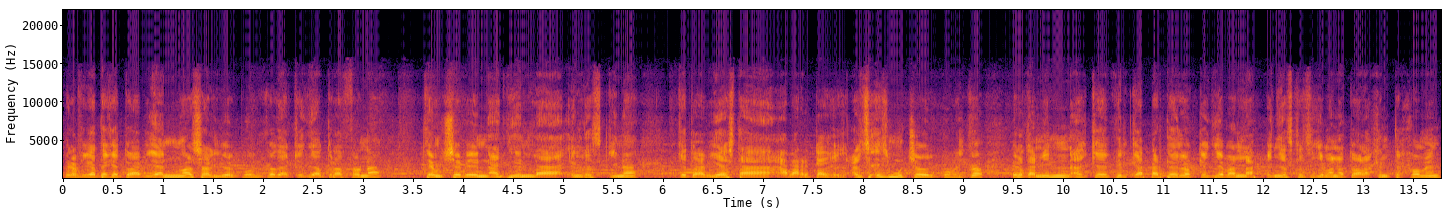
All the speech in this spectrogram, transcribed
pero fíjate que todavía no ha salido el público de aquella otra zona que aún se ven allí en la, en la esquina que todavía está abarrotado. Es, es mucho el público, pero también hay que decir que aparte de lo que llevan las peñas que se llevan a toda la gente joven,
